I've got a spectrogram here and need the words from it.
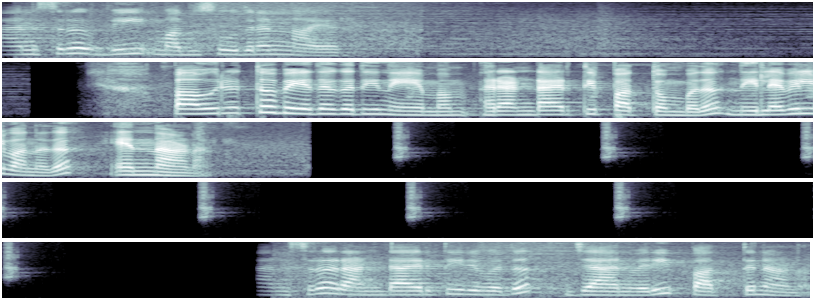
Answer V Madhusoodanan Nair. പൗരത്വ ഭേദഗതി നിയമം രണ്ടായിരത്തി പത്തൊമ്പത് നിലവിൽ വന്നത് എന്നാണ്. ആൻസർ രണ്ടായിരത്തി ഇരുപത് ജാനുവരി പത്തിനാണ്.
